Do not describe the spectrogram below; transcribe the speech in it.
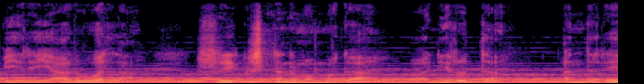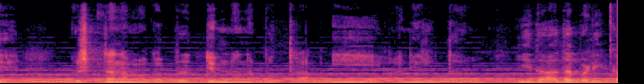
ಬೇರೆ ಯಾರೂ ಅಲ್ಲ. ಶ್ರೀಕೃಷ್ಣನ ಮೊಮ್ಮಗ ಅನಿರುದ್ಧ. ಅಂದರೆ ಕೃಷ್ಣನ ಮಗ ಪ್ರದ್ಯುಮ್ನನ ಪುತ್ರ ಈ ಅನಿರುದ್ಧ. ಇದಾದ ಬಳಿಕ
